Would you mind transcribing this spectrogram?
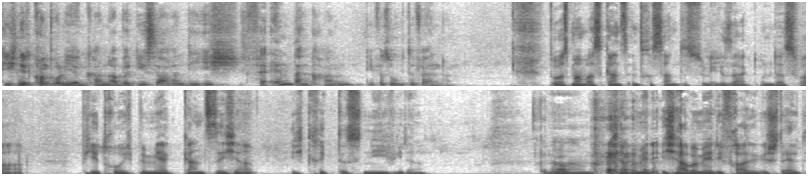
die ich nicht kontrollieren kann, aber die Sachen, die ich verändern kann, die versuche ich zu verändern. Du hast mal was ganz Interessantes zu mir gesagt und das war, Pietro, ich bin mir ganz sicher, ich krieg das nie wieder. Genau. Ähm, ich, habe mir, ich habe mir die Frage gestellt,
